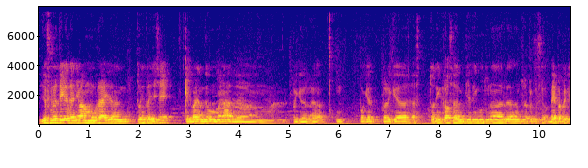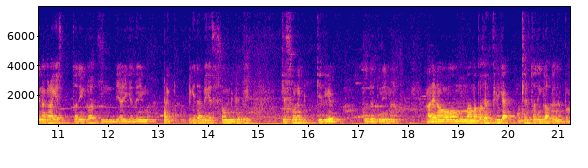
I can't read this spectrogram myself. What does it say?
i és un article de Ivan Murray i d'Antoni Pellicer, que li van demanar de, perquè, perquè, perquè tot inclòs havia tingut una repercussió. Bé, perquè no conegués tot inclòs, és un diari que tenim aquí també, que són gratuït, que és una crítica del turisme, no? Ara no me pots explicar què és tot inclòs, però tampoc.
